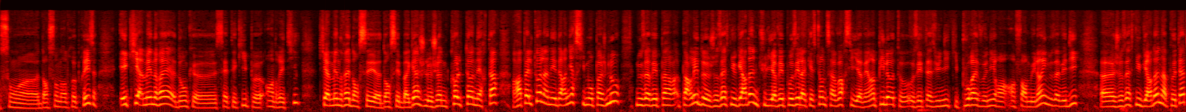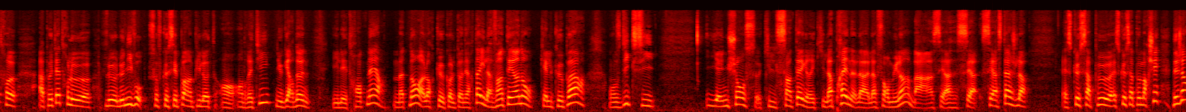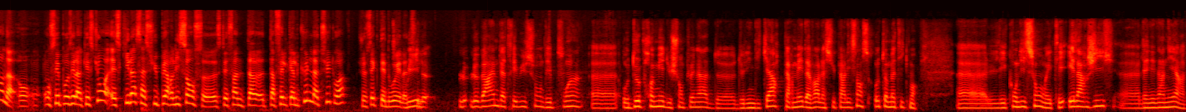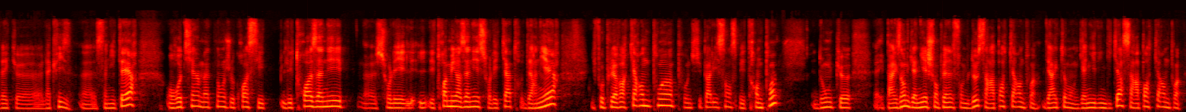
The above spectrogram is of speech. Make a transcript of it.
son, entreprise, et qui amènerait donc cette équipe Andretti, qui amènerait dans ses, dans bagages le jeune Colton Herta. Rappelle-toi l'année dernière, Simon Pagenaud nous avait parlé de Joseph Newgarden, tu lui avais posé la question de savoir s'il y avait un pilote aux États-Unis qui pourrait venir en, Formule 1. Il nous avait dit euh, Joseph Newgarden a peut-être euh, peut-être le, le, niveau, sauf que c'est pas un pilote en Andretti. Newgarden, il est trentenaire maintenant, alors que Colton Herta, il a 21 ans. Quelque part, on se dit que si il y a une chance qu'il s'intègre et qu'il apprenne la, Formule 1, bah, c'est à, à, cet âge-là. Est-ce que, ça peut, est-ce que ça peut marcher? Déjà, on, s'est posé la question, est-ce qu'il a sa super licence? Euh, Stéphane, tu as, fait le calcul là-dessus, toi? Je sais que tu es doué là-dessus. Oui, barème d'attribution des points euh, aux deux premiers du championnat de, l'IndyCar permet d'avoir la super licence automatiquement. Euh, les conditions ont été élargies euh, l'année dernière avec la crise sanitaire. On retient maintenant, je crois, les trois années sur les, trois meilleures années sur les quatre dernières. Il faut plus avoir 40 points pour une super licence, mais 30 points. Donc, par exemple, gagner le championnat de Formule 2, ça rapporte 40 points directement. Gagner l'IndyCar, ça rapporte 40 points.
